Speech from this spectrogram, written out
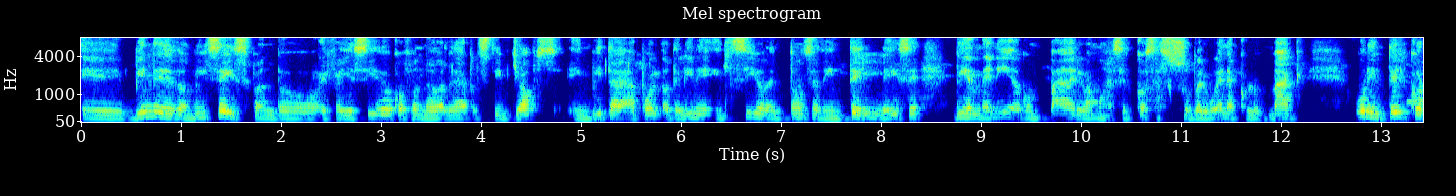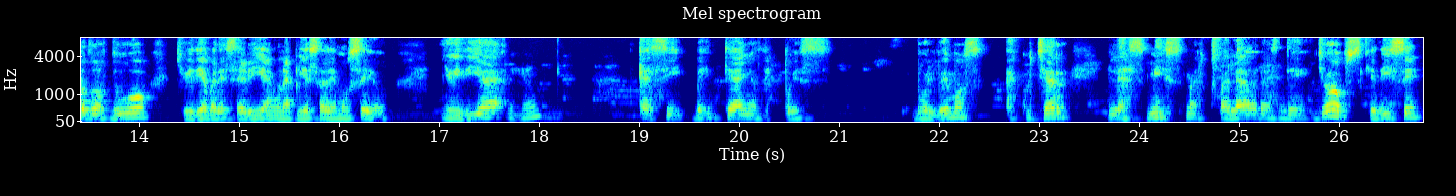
eh, viene de 2006, cuando el fallecido cofundador de Apple, Steve Jobs, invita a Paul Otellini, el CEO de entonces de Intel, le dice, bienvenido compadre, vamos a hacer cosas súper buenas con los Mac, un Intel Core 2 Duo que hoy día parecería una pieza de museo, y hoy día, casi 20 años después, volvemos a escuchar las mismas palabras de Jobs, que dice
